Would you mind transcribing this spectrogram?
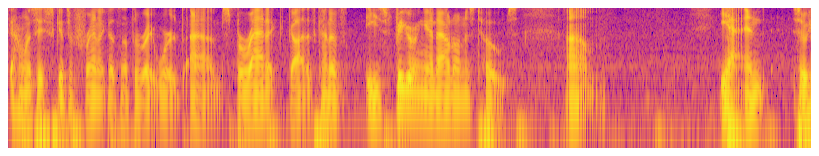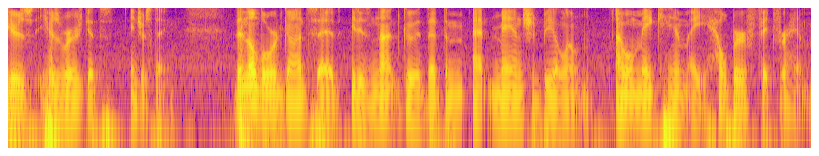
don't want to say schizophrenic. That's not the right word. Um, sporadic God. That's kind of he's figuring it out on his toes. Um, yeah, and so here's here's where it gets interesting. Then the Lord God said, It is not good that the that man should be alone. I will make him a helper fit for him.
